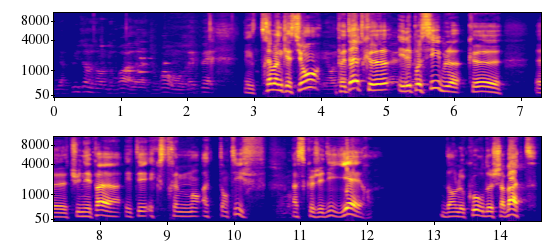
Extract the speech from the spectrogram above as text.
il y a plusieurs endroits dans la Torah où on répète. Très bonne question. Peut-être qu'il est possible que euh, tu n'aies pas été extrêmement attentif à ce que j'ai dit hier dans le cours de Shabbat,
